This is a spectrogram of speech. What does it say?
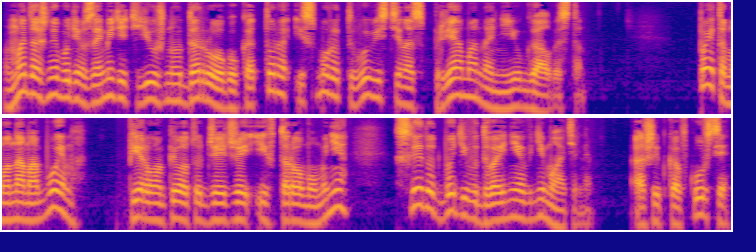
мы должны будем заметить южную дорогу, которая и сможет вывести нас прямо на Нью-Галвестон. Поэтому нам обоим Первому пилоту Джей Джей и второму мне следует быть вдвойне внимательным. Ошибка в курсе,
